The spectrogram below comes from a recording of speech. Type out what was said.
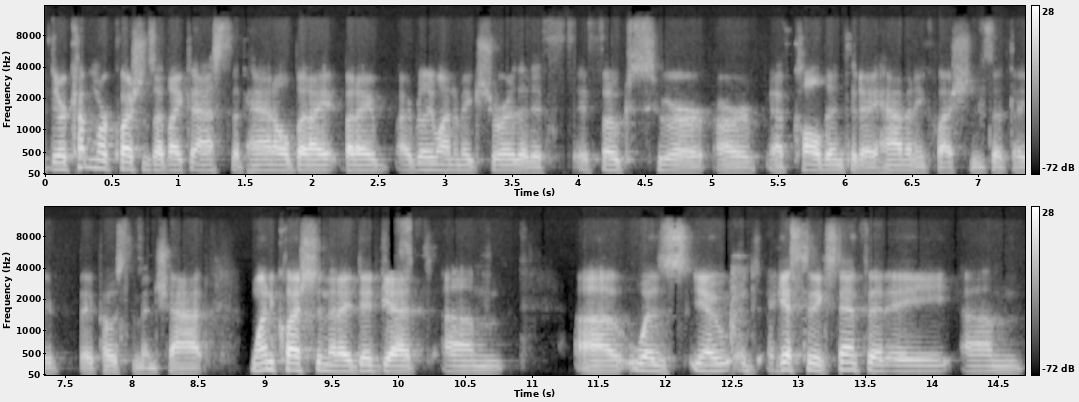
there are a couple more questions I'd like to ask the panel, but I, but I, I really want to make sure that if, if folks who are, are, have called in today have any questions that they, they post them in chat. One question that I did get um, uh, was, you know, I guess to the extent that a, um,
